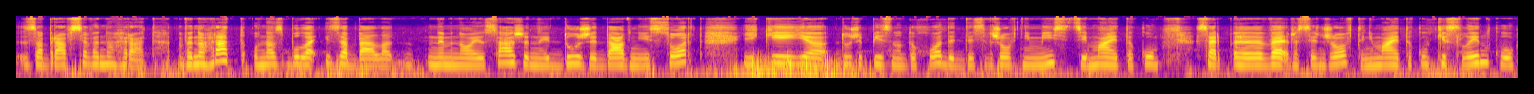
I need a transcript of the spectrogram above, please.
забрався виноград. Виноград у нас була Ізабела, не мною сажений, дуже давній сорт, який е, дуже пізно доходить, десь в жовтні місяці, має таку серп... е, вересень-жовтень, має таку кислинку.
